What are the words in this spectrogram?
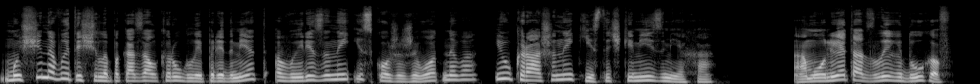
Мужчина вытащил и показал круглый предмет, вырезанный из кожи животного и украшенный кисточками из меха. Амулет от злых духов.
